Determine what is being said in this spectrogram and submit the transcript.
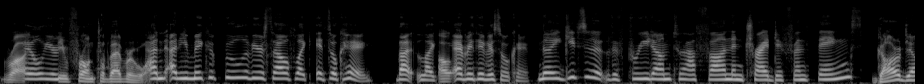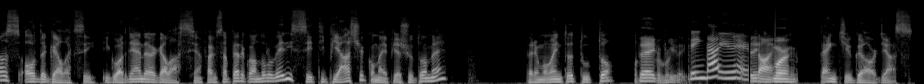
right. failure in front of everyone, and and you make a fool of yourself, like it's okay. That like oh. everything is okay. No, it gives you the freedom to have fun and try different things. Guardians of the Galaxy, i Guardiani della Galassia. Fammi sapere quando lo vedi, se ti piace, come è piaciuto a me. Per il momento è tutto. Thank you. Thank you. Thank you, Guardians.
